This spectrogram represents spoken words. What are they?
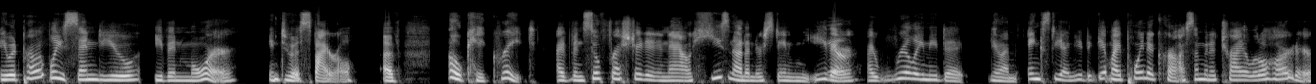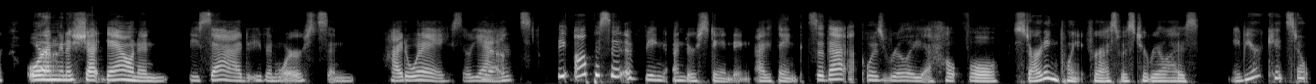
it would probably send you even more into a spiral of, okay, great. I've been so frustrated and now he's not understanding me either. I really need to, you know, I'm angsty. I need to get my point across. I'm going to try a little harder or I'm going to shut down and be sad, even worse, and hide away. So, yeah, Yeah. it's the opposite of being understanding, I think. So, that was really a helpful starting point for us was to realize maybe our kids don't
